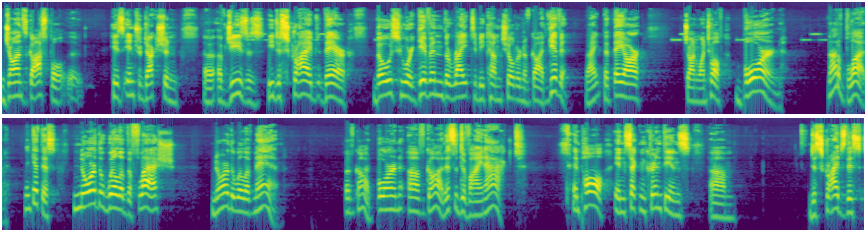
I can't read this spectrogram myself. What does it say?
In John's gospel, uh, his introduction uh, of Jesus, he described there those who are given the right to become children of God. Given, right? That they are, John 1:12, born, not of blood. Mean, get this, nor the will of the flesh, nor the will of man, but of God, born of God. It's a divine act. And Paul in 2 Corinthians um, describes this,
